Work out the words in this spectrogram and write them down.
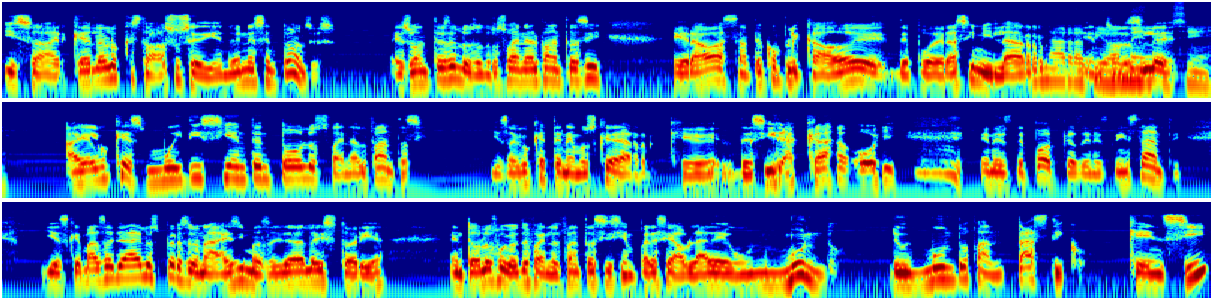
y saber qué era lo que estaba sucediendo en ese entonces. Eso antes de los otros Final Fantasy era bastante complicado de, de poder asimilar. Entonces sí. hay algo que es muy diciente en todos los Final Fantasy y es algo que tenemos que, dar, que decir acá hoy en este podcast, en este instante. Y es que más allá de los personajes y más allá de la historia, en todos los juegos de Final Fantasy siempre se habla de un mundo, de un mundo fantástico, que en sí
